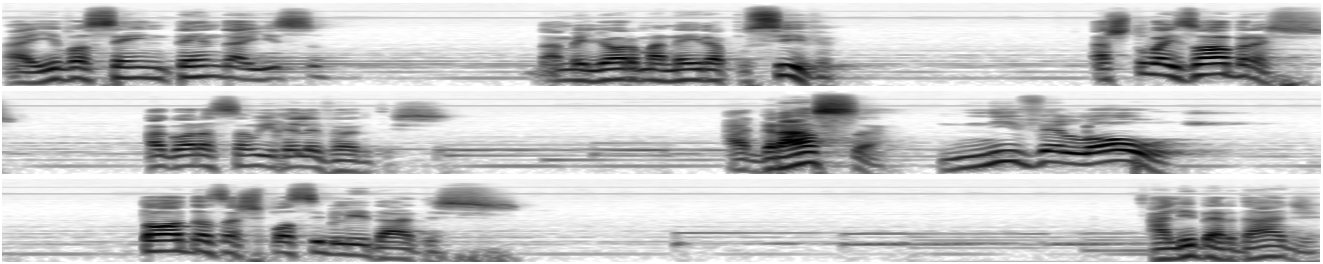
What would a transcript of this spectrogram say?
aí você entenda isso da melhor maneira possível. As tuas obras agora são irrelevantes. A graça nivelou todas as possibilidades. A liberdade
